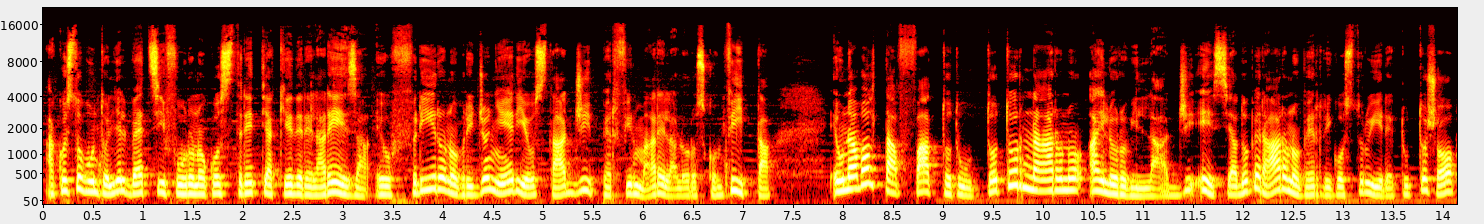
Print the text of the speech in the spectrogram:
A questo punto gli Elvezzi furono costretti a chiedere la resa e offrirono prigionieri e ostaggi per firmare la loro sconfitta. e una volta fatto tutto tornarono ai loro villaggi e si adoperarono per ricostruire tutto ciò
